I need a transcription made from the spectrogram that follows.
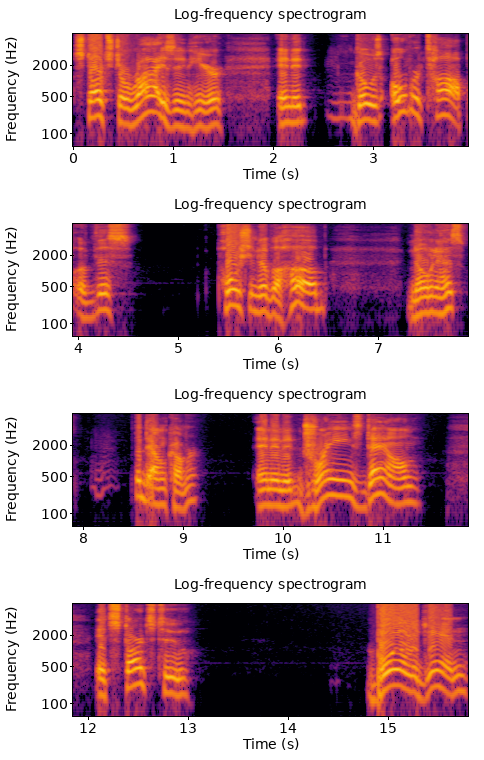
starts to rise in here and it goes over top of this portion of the hub known as the downcomer. And then it drains down. It starts to boil again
